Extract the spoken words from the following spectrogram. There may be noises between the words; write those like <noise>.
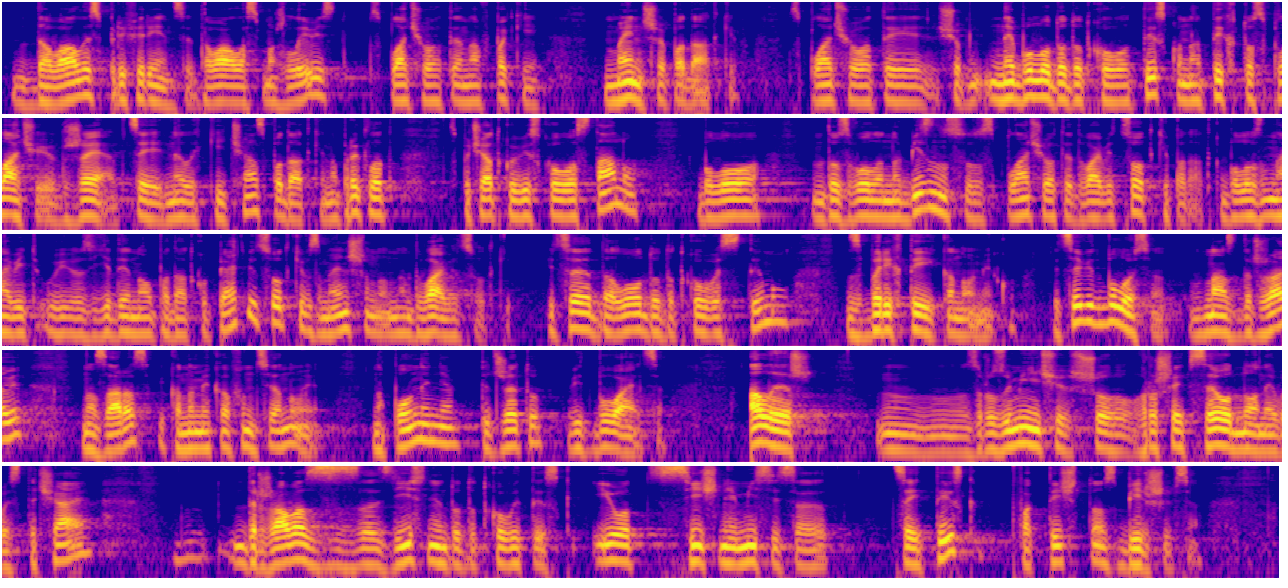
давались преференції, давалась можливість сплачувати навпаки менше податків, сплачувати, щоб не було додаткового тиску на тих, хто сплачує вже в цей нелегкий час податки. Наприклад, з початку військового стану було дозволено бізнесу сплачувати 2% податку. Було навіть з єдиного податку 5% зменшено на 2%. І це дало додатковий стимул зберегти економіку. І це відбулося в нас в державі. На зараз економіка функціонує. Наповнення бюджету відбувається. Але ж, зрозуміючи, що грошей все одно не вистачає, держава здійснює додатковий тиск. І от з січня місяця цей тиск фактично збільшився.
